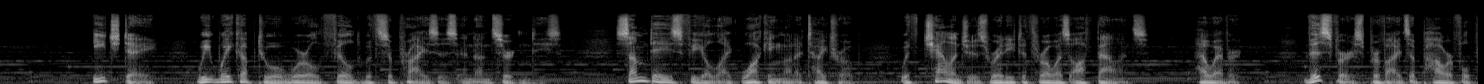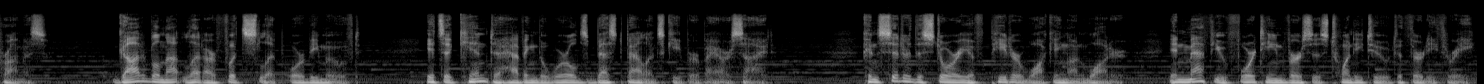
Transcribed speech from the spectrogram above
Each day, we wake up to a world filled with surprises and uncertainties. Some days feel like walking on a tightrope, with challenges ready to throw us off balance. However, this verse provides a powerful promise. God will not let our foot slip or be moved. It's akin to having the world's best balance keeper by our side. Consider the story of Peter walking on water in Matthew 14 verses 22 to 33.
